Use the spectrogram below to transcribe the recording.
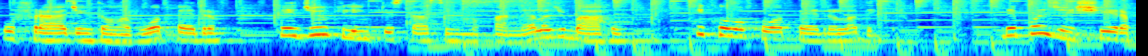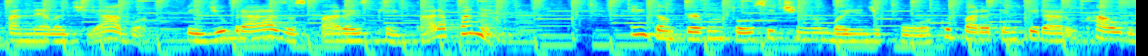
O frade então lavou a pedra, pediu que lhe emprestassem uma panela de barro e colocou a pedra lá dentro. Depois de encher a panela de água, pediu brasas para esquentar a panela. Então perguntou se tinha um banho de porco para temperar o caldo.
